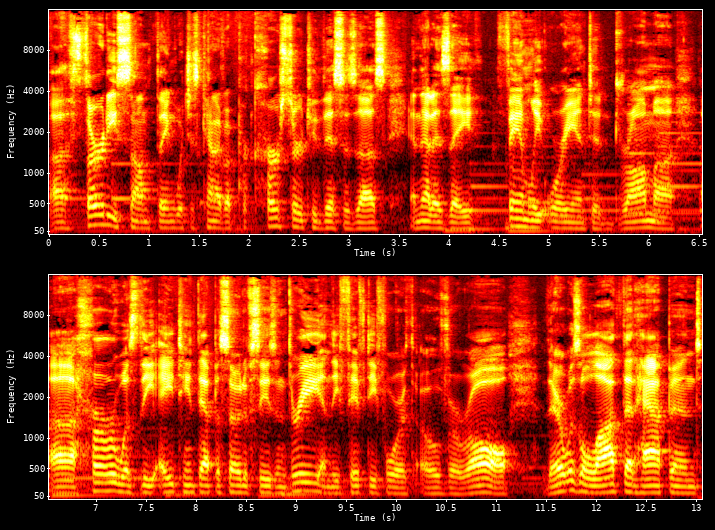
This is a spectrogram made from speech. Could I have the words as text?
30 something, which is kind of a precursor to This Is Us, and that is a family oriented drama. Uh, her was the 18th episode of season three and the 54th overall. There was a lot that happened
